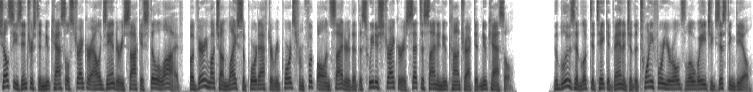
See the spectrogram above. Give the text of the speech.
Chelsea's interest in Newcastle striker Alexander Isak is still alive, but very much on life support after reports from Football Insider that the Swedish striker is set to sign a new contract at Newcastle. The Blues had looked to take advantage of the 24 year old's low wage existing deal,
